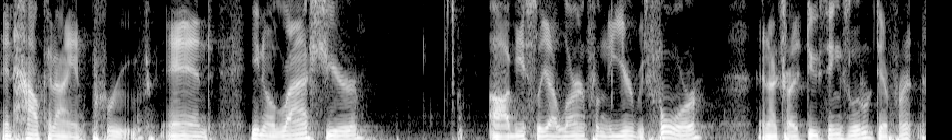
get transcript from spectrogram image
and how can I improve? And, you know, last year, obviously, I learned from the year before and I try to do things a little different,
